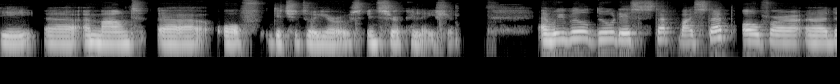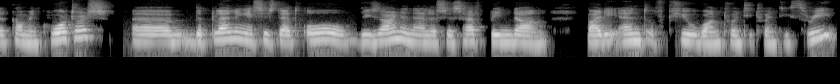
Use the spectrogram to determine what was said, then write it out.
the uh, amount uh, of digital euros in circulation. And we will do this step by step over uh, the coming quarters. Um, the planning is, is that all design analysis have been done by the end of Q1 2023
